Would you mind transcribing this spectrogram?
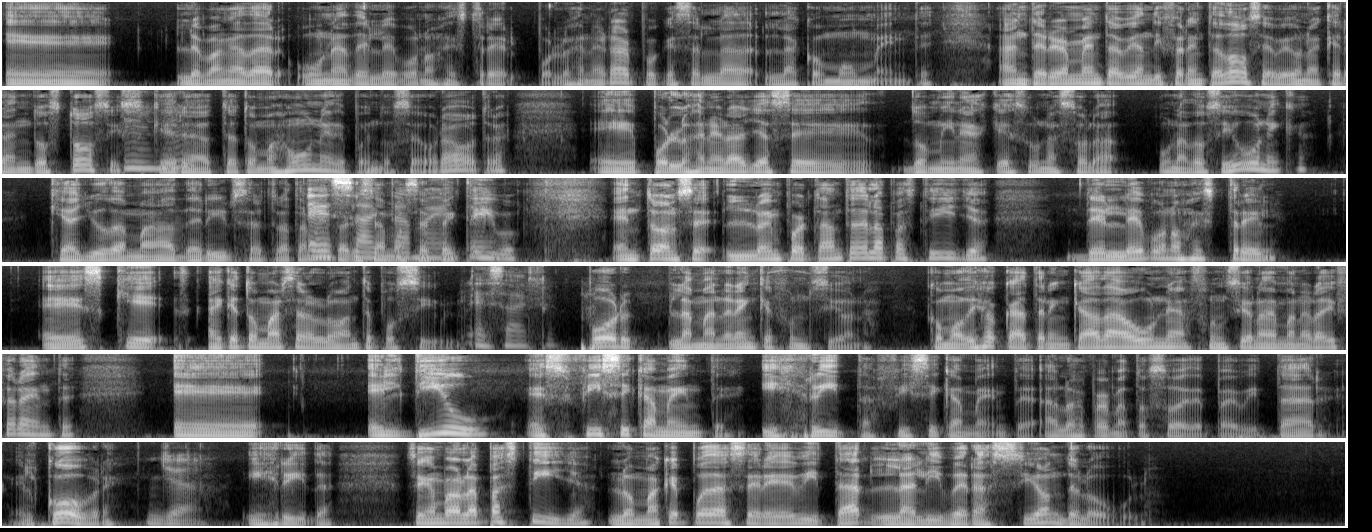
eh, le van a dar una de levonorgestrel, por lo general, porque esa es la, comúnmente. Anteriormente habían diferentes dosis, había una que era en dos dosis, que era te tomas una y después en 12 horas otra. Eh, por lo general ya se domina que es una sola, una dosis única que ayuda más a adherirse al tratamiento, que sea más efectivo. Entonces, lo importante de la pastilla del levonorgestrel es que hay que tomársela lo antes posible. Exacto. Por la manera en que funciona. Como dijo Catherine, cada una funciona de manera diferente. Eh, el DIU es físicamente, irrita físicamente a los espermatozoides para evitar el cobre. Ya. Irrita. Sin embargo, la pastilla lo más que puede hacer es evitar la liberación del óvulo.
